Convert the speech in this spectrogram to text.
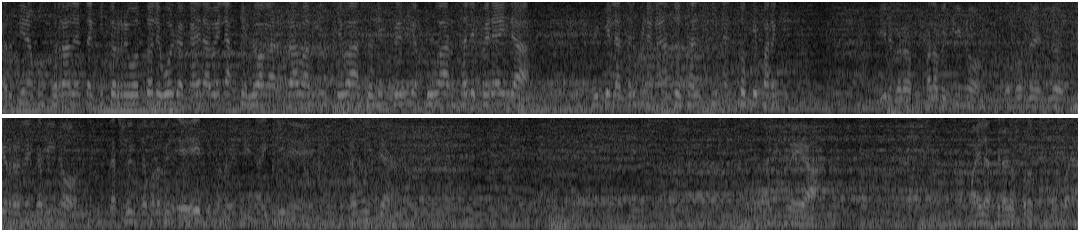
Martina Monserrat el taquito rebotó, le vuelve a caer a Velázquez, lo agarraba, bien Ceballos, le impedía jugar, sale Pereira. El que la termina ganando es Alcina, el toque para Viene para Palavecino. Los hombres lo cierran el camino. La suelta para eh, este Palavecino. Ahí tiene la bocha. Rafaela será lo próximo para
